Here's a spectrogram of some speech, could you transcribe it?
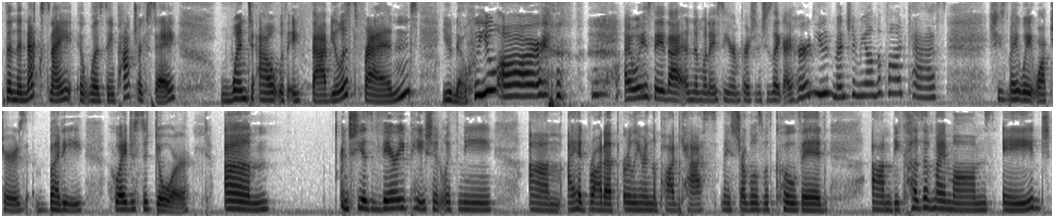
Then the next night, it was St. Patrick's Day. went out with a fabulous friend. You know who you are. I always say that. And then when I see her in person, she's like, I heard you'd mention me on the podcast. She's my Weight Watchers buddy who I just adore. Um, and she is very patient with me. Um, I had brought up earlier in the podcast my struggles with COVID. Um, because of my mom's age,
